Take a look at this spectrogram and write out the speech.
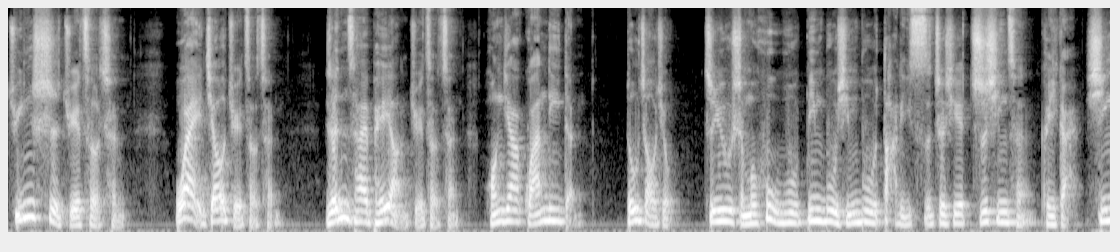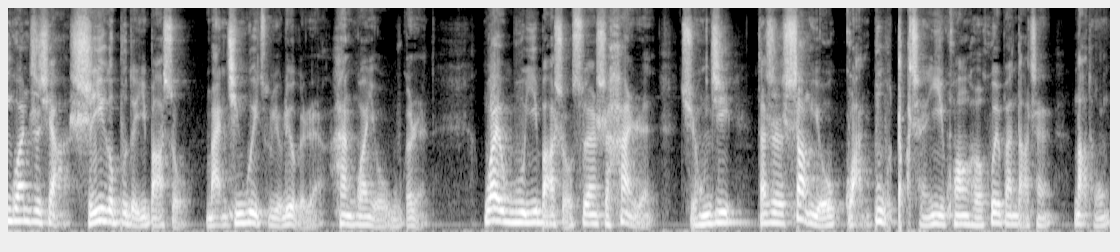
军事决策层、外交决策层、人才培养决策层、皇家管理等都照旧。至于什么户部、兵部、刑部、大理寺这些执行层可以改。新官之下，十一个部的一把手，满清贵族有六个人，汉官有五个人。外务部一把手虽然是汉人曲洪基，但是上有管部大臣奕匡和徽办大臣纳同，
